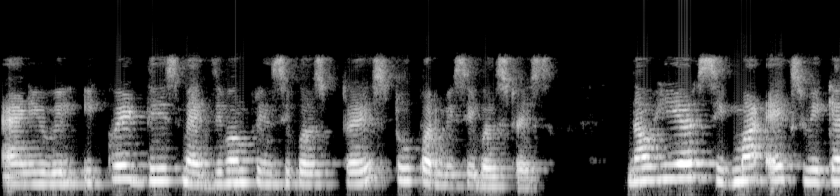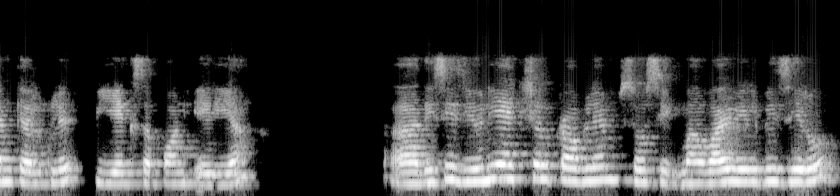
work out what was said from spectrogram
and you will equate this maximum principal stress to permissible stress. Now here sigma x we can calculate px upon area. Uh, this is uniaxial problem so sigma y will be 0.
